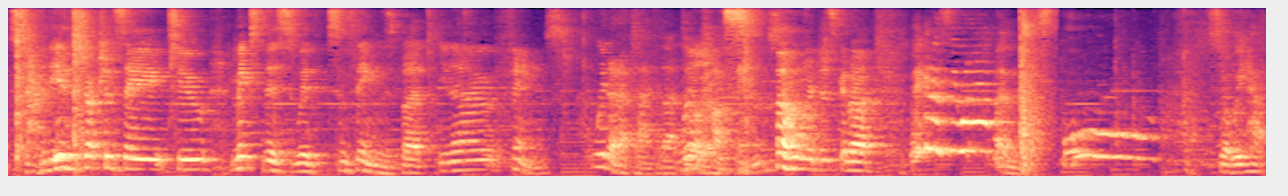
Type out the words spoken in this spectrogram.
So the instructions say to mix this with some things, but you know, Things. we don't have time for that. We'll we? have things. So we're just gonna we're gonna see what happens. Ooh. So we have.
